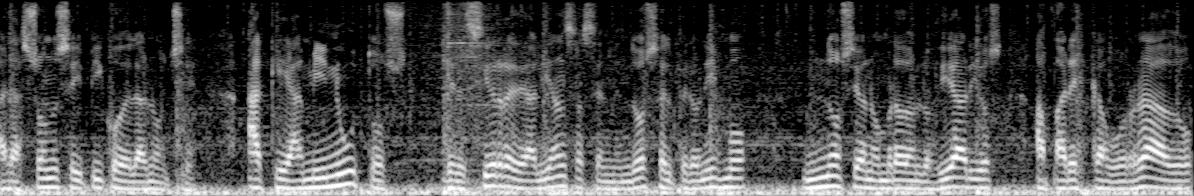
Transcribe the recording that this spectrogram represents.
a las 11 y pico de la noche. A que a minutos del cierre de alianzas en Mendoza el peronismo no sea nombrado en los diarios, aparezca borrado,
